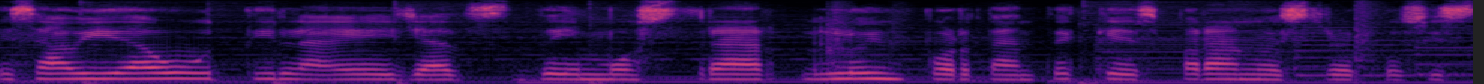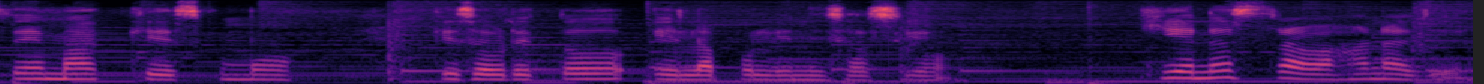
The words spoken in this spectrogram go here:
esa vida útil a ellas, demostrar lo importante que es para nuestro ecosistema, que es como que sobre todo es la polinización. ¿Quiénes trabajan allí?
